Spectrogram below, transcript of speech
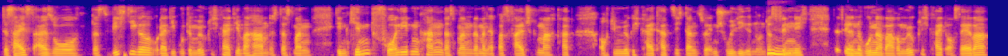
Das heißt also, das Wichtige oder die gute Möglichkeit, die wir haben, ist, dass man dem Kind vorleben kann, dass man, wenn man etwas falsch gemacht hat, auch die Möglichkeit hat, sich dann zu entschuldigen. Und das mhm. finde ich, das wäre eine wunderbare Möglichkeit, auch selber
